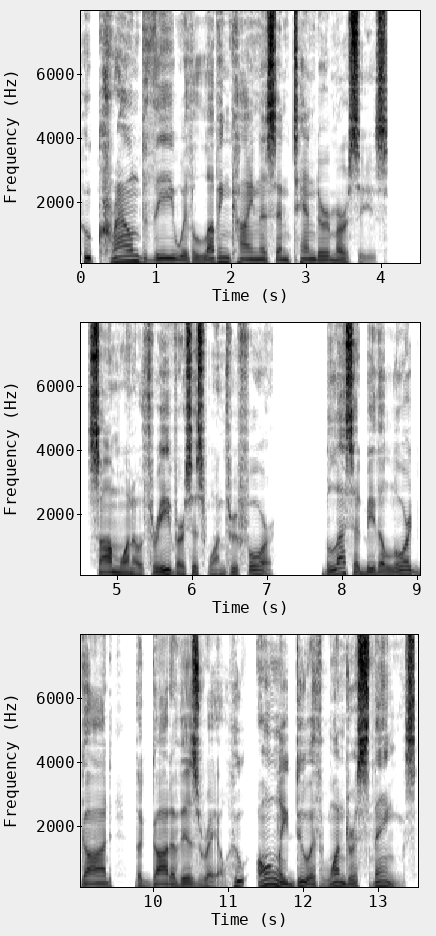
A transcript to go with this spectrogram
who crowned thee with loving kindness and tender mercies. Psalm 103, verses 1 through 4. Blessed be the Lord God, the God of Israel, who only doeth wondrous things.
